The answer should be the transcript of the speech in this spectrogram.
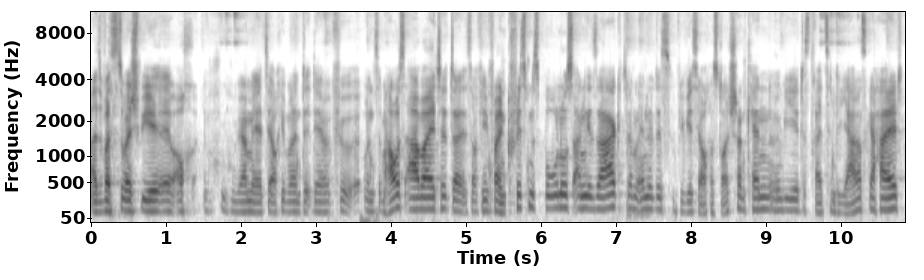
Also was zum Beispiel äh, auch, wir haben ja jetzt ja auch jemanden, der für uns im Haus arbeitet, da ist auf jeden Fall ein Christmas-Bonus angesagt am Ende des, wie wir es ja auch aus Deutschland kennen, irgendwie das 13. Jahresgehalt.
